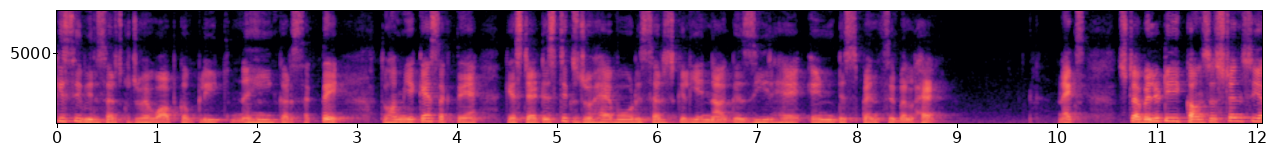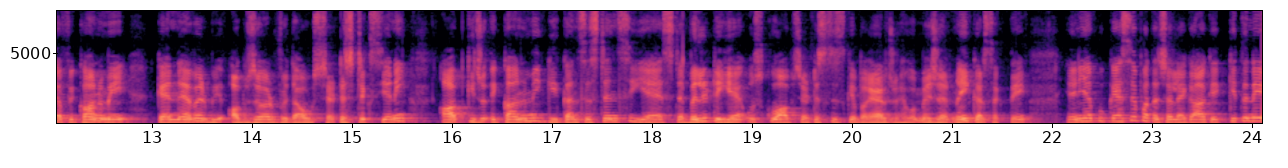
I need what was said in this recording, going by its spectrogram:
किसी भी रिसर्च को जो है वो आप कंप्लीट नहीं कर सकते। तो हम ये कह सकते हैं कि स्टैटिस्टिक्स जो है वो रिसर्च के लिए नागज़ीर है इनडिस्पेंसिबल है। Next stability consistency of economy can never be observe without statistics यानी आपकी जो इकानमी की कंसिस्टेंसी है स्टेबिलिटी है, उसको आप स्टैटिस्टिक्स के बगैर जो है वो मेजर नहीं कर सकते। यानी आपको कैसे पता चलेगा कि कितने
